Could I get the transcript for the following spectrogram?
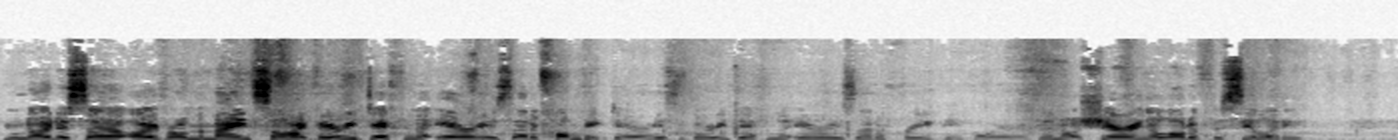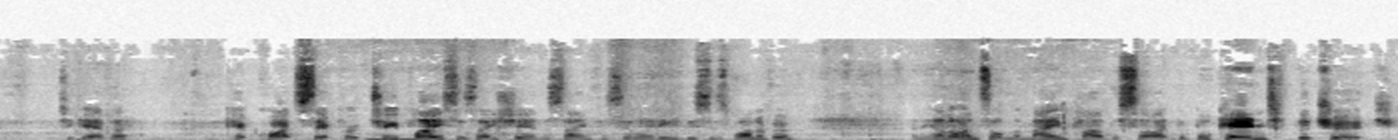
you'll notice uh, over on the main site, very definite areas that are convict areas, very definite areas that are free people areas. They're not sharing a lot of facility together, kept quite separate. Two places they share the same facility. This is one of them, and the other one's on the main part of the site, the bookend, the church.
